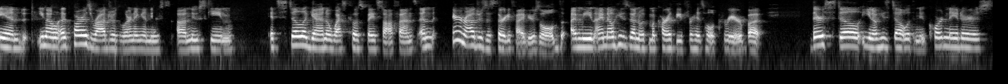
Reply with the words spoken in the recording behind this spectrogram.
And you know, as far as Rodgers learning a new a new scheme, it's still again a West Coast based offense. And Aaron Rodgers is 35 years old. I mean, I know he's been with McCarthy for his whole career, but there's still, you know, he's dealt with new coordinators.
